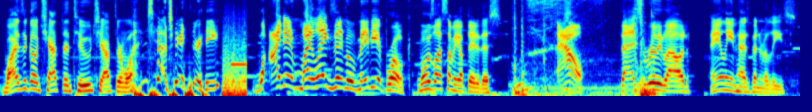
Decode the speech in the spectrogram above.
Why does it go chapter two, chapter one, chapter three? What? I didn't. My legs didn't move. Maybe it broke. When was the last time we updated this? Ow. That's really loud. Alien has been released.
